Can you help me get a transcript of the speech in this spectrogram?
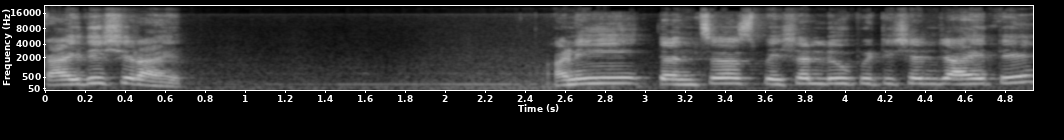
कायदेशीर आहेत. आणि त्यांचं स्पेशल लिव्ह पिटिशन जे आहे ते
